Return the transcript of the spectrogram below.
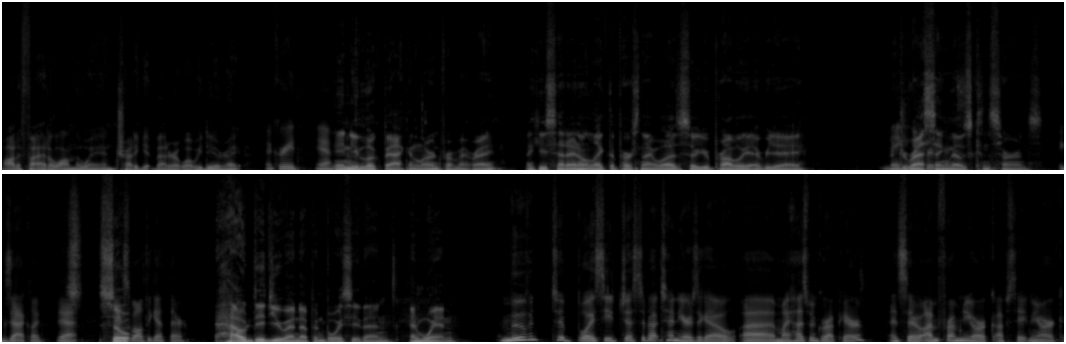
modify it along the way and try to get better at what we do. Right. Agreed. Yeah. And you look back and learn from it, right? Like you said, I don't like the person I was, so you're probably every day Making addressing those concerns. Exactly. Yeah. S- Takes So, a while to get there. how did you end up in Boise then, and when? I moved to Boise just about 10 years ago. Uh, my husband grew up here. And so I'm from New York, upstate New York.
